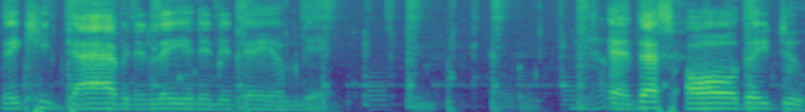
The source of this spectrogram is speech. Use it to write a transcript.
They keep diving and laying in the damn net. Yep. And that's all they do.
